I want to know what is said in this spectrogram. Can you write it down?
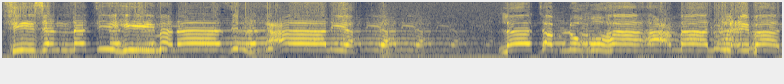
في جنته منازل عالية لا تبلغها أعمال العباد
